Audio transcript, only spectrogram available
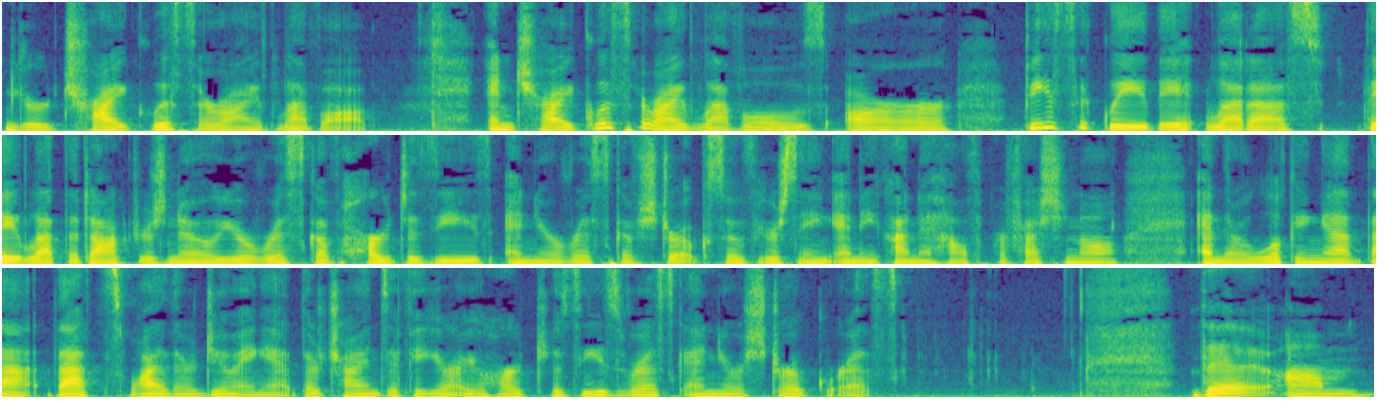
your triglyceride level. And triglyceride levels are basically they let us they let the doctors know your risk of heart disease and your risk of stroke. So if you're seeing any kind of health professional and they're looking at that, that's why they're doing it. They're trying to figure out your heart disease risk and your stroke risk. The um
